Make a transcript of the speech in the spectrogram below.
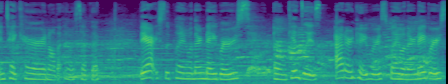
and take care and all that kind of stuff. Though they're actually playing with their neighbors. Um, Kinsley at her neighbors playing with their neighbor's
